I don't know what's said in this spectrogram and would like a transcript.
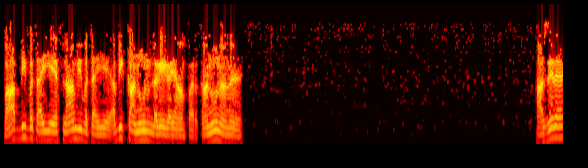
باپ بھی بتائیے فلام بھی بتائیے، ابھی قانون لگے گا یہاں پر، قانون آنا ہے۔ حاضر ہے؟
